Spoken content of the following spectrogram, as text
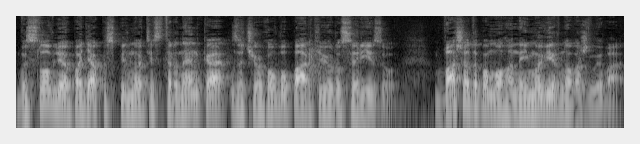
висловлює подяку спільноті Стерненка за чергову партію русорізу. Ваша допомога неймовірно важлива,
